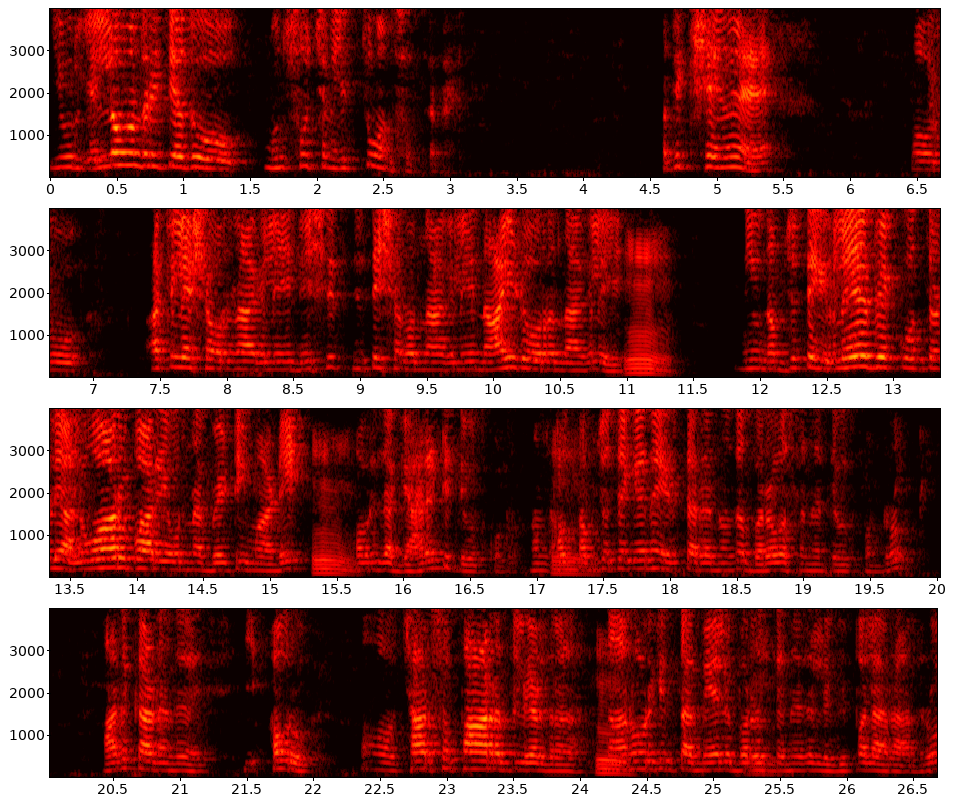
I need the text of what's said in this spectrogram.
ಇವ್ರು ಎಲ್ಲೋ ಒಂದು ರೀತಿ ಅದು ಮುನ್ಸೂಚನೆ ಇತ್ತು ಅನ್ಸುತ್ತೆ ಅದಕ್ಕೆ ಅವರು ಅಖಿಲೇಶ್ ಅವ್ರನ್ನಾಗಲಿ ನಿಶಿತ್ ನಿತೀಶ್ ಅವರನ್ನಾಗಲಿ ನಾಯ್ಡು ಅವರನ್ನಾಗಲಿ ನೀವು ನಮ್ಮ ಜೊತೆ ಇರಲೇಬೇಕು ಅಂತೇಳಿ ಹಲವಾರು ಬಾರಿ ಅವ್ರನ್ನ ಭೇಟಿ ಮಾಡಿ ಅವರಿಂದ ಗ್ಯಾರಂಟಿ ತೆಗೆದುಕೊಂಡ್ರು. ನಮ್ಮ ಜೊತೆಗೇನೆ ಇರ್ತಾರೆ ಅನ್ನೋದು ಭರವಸೆನ ತೆಗೆದುಕೊಂಡ್ರು. ಆದ ಕಾರಣ ಅವರು ಚಾರ್ಸೋ ಪಾರ್ ಅಂತ ಹೇಳಿದ್ರಲ್ಲ ನಾನೂರಿಗಿಂತ ಮೇಲೆ ಬರುತ್ತೆ ಅನ್ನೋದ್ರಲ್ಲಿ ವಿಫಲರಾದ್ರು.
